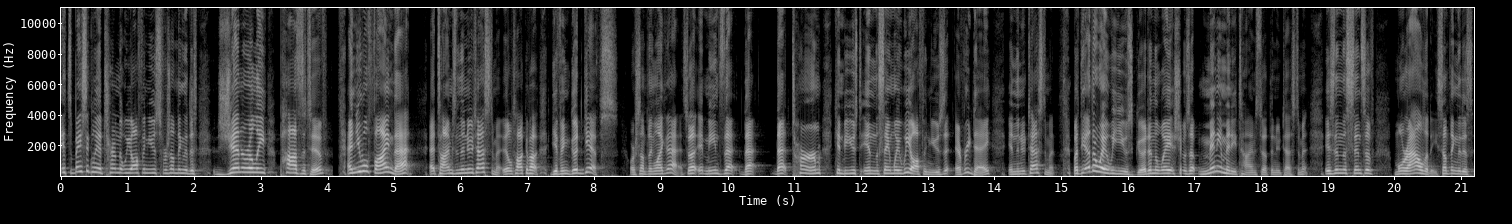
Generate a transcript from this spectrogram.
it's basically a term that we often use for something that is generally positive. positive, and you will find that at times in the New Testament. It'll talk about giving good gifts or something like that. So it means that that that term can be used in the same way we often use it every day in the New Testament. But the other way we use good, and the way it shows up many, many times throughout the New Testament, is in the sense of morality, something that is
